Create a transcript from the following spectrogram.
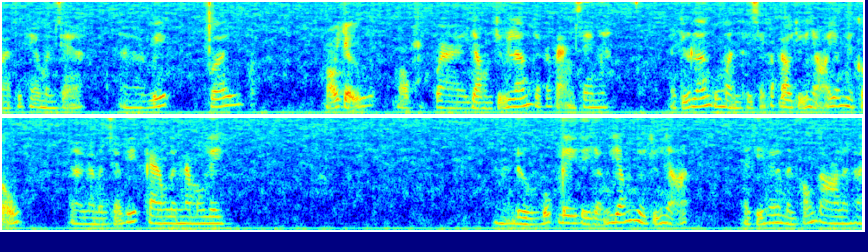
Và tiếp theo mình sẽ à, viết với mỗi chữ một vài dòng chữ lớn cho các bạn xem nha. À, chữ lớn của mình thì sẽ gấp đôi chữ nhỏ giống như cũ. À, là mình sẽ viết cao lên 5 ô ly. Ừ, đường bút đi thì vẫn giống như chữ nhỏ. Là chỉ phải là mình phóng to lên thôi.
